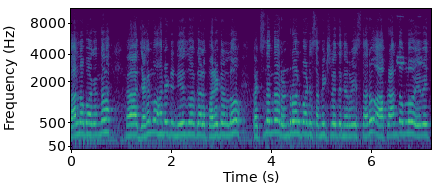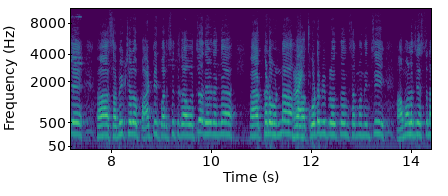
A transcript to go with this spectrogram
దానిలో భాగంగా జగన్మోహన్ రెడ్డి నియోజకవర్గాల పర్యటనలో ఖచ్చితంగా రెండు రోజుల పాటు సమీక్షలు అయితే నిర్వహిస్తారు. ఆ ప్రాంతంలో ఏవైతే సమీక్షలు సమీక్షలో పార్టీ పరిస్థితి కావచ్చు అదేవిధంగా అక్కడ ఉన్న కూటమి ప్రభుత్వానికి సంబంధించి అమలు చేస్తున్న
